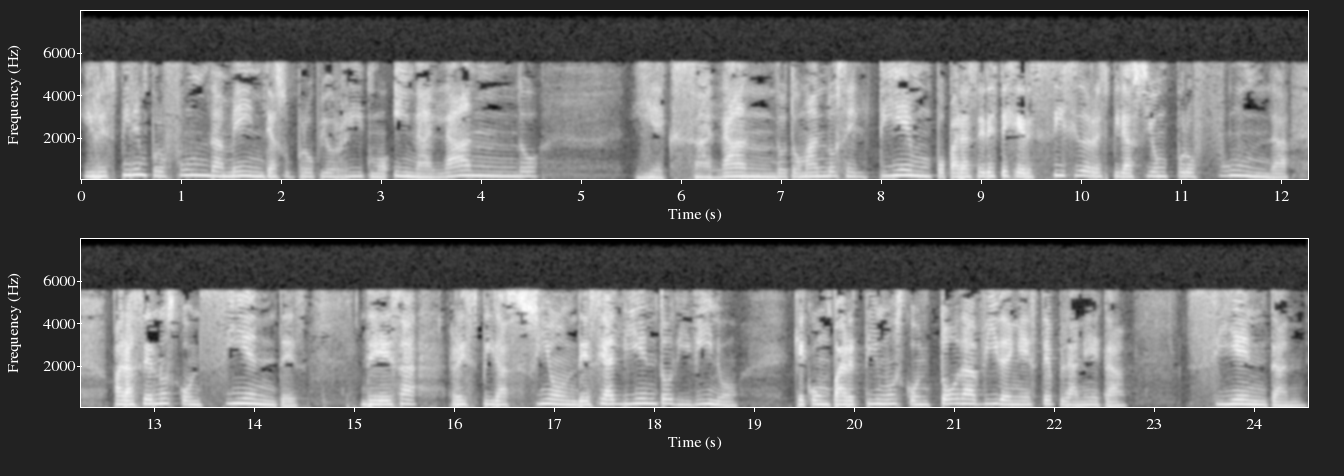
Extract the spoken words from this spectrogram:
y respiren profundamente a su propio ritmo, inhalando y exhalando, tomándose el tiempo para hacer este ejercicio de respiración profunda, para hacernos conscientes de esa respiración, de ese aliento divino que compartimos con toda vida en este planeta. Sientan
